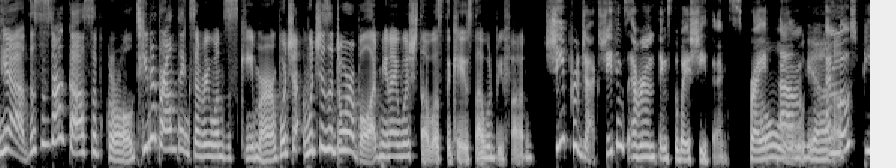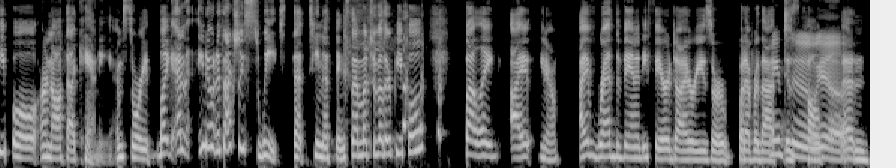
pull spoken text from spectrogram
Yeah, this is not Gossip Girl. Tina Brown thinks everyone's a schemer, which which is adorable. I mean, I wish that was the case. That would be fun. She projects. She thinks everyone thinks the way she thinks, right? Oh, um, yeah. And most people are not that canny. I'm sorry. Like, and you know, it's actually sweet that Tina thinks that much of other people. but like, I, you know, I've read the Vanity Fair diaries or whatever that Me is too, called. yeah. And,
